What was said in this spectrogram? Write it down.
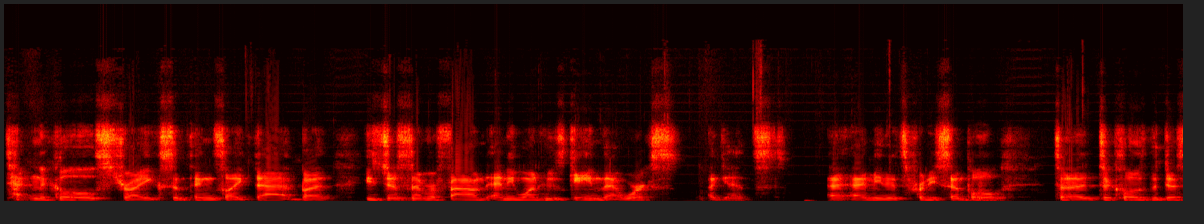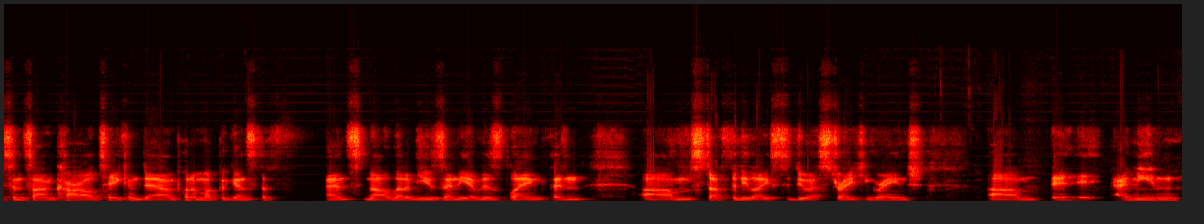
technical strikes and things like that, but he's just never found anyone whose game that works against. I, I mean, it's pretty simple to to close the distance on Carl, take him down, put him up against the fence, not let him use any of his length and um, stuff that he likes to do at striking range. Um, it, it, I mean,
